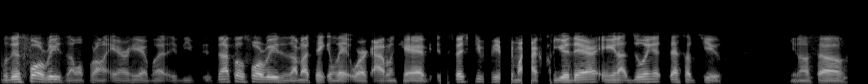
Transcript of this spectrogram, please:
well there's four reasons I'm gonna put on air here, but if you, it's not those four reasons, I'm not taking late work. I don't care, especially if you're, my, you're there and you're not doing it. That's up to you. You know, so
